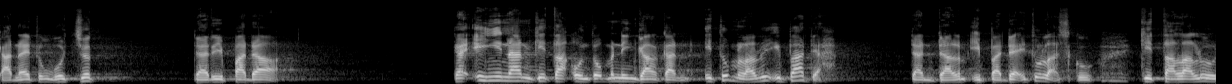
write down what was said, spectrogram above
Karena itu wujud daripada keinginan kita untuk meninggalkan itu melalui ibadah. Dan dalam ibadah itulah kita lalu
